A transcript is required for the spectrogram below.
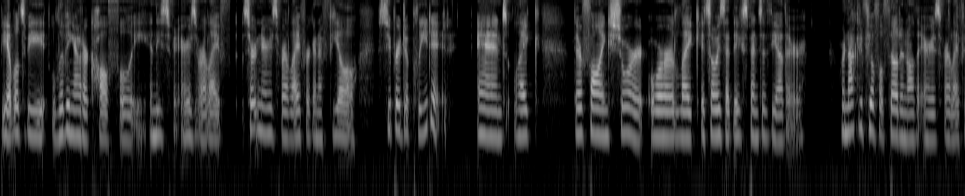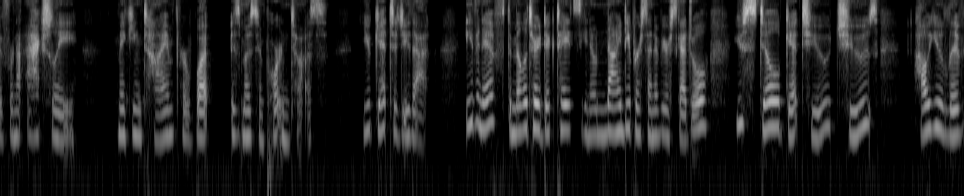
be able to be living out our call fully in these different areas of our life. Certain areas of our life are going to feel super depleted and like they're falling short or like it's always at the expense of the other. We're not going to feel fulfilled in all the areas of our life if we're not actually making time for what is most important to us. You get to do that. Even if the military dictates, you know, 90% of your schedule, you still get to choose how you live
